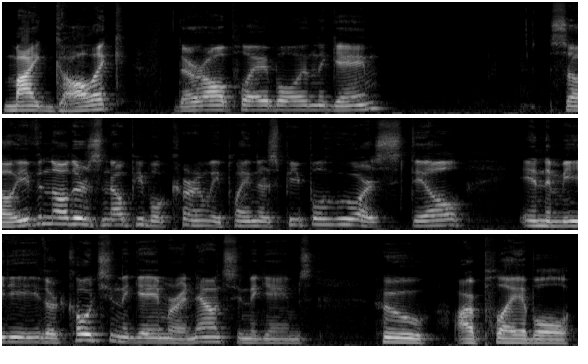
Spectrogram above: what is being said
Mike Golic. They're all playable in the game. So even though there's no people currently playing, there's people who are still in the media, either coaching the game or announcing the games, who are playable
